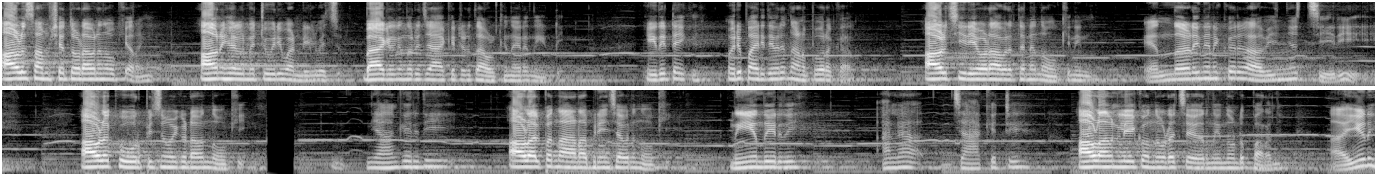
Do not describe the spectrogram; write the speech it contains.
അവൾ സംശയത്തോടെ അവനെ നോക്കി ഇറങ്ങി. അവന് ഹെൽമെറ്റ് ഊരി വണ്ടിയിൽ വെച്ചു. ബാഗിൽ നിന്നൊരു ജാക്കറ്റ് എടുത്ത് അവൾക്ക് നേരെ നീട്ടി. ഇതിട്ടേക്ക്. ഒരു പരിധിവരെ തണുപ്പ് കുറക്കാം അവൾ ചിരിയോടെ അവനെ തന്നെ നോക്കി നിന്നു. എന്താടി നിനക്കൊരു അവിഞ്ഞ ചിരി? അവളെ കൂർപ്പിച്ച് നോക്കിക്കൊണ്ട് അവൻ നോക്കി. ഞാൻ കരുതി അവൾ അല്പം നാണഭിനയിച്ച് അവനെ നോക്കി. നീ എന്ത് കരുതി? അല്ല ജാക്കറ്റ്. അവൾ അവനിലേക്ക് ഒന്നുകൂടെ ചേർന്ന് നിന്നുകൊണ്ട് പറഞ്ഞു. അയ്യടി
